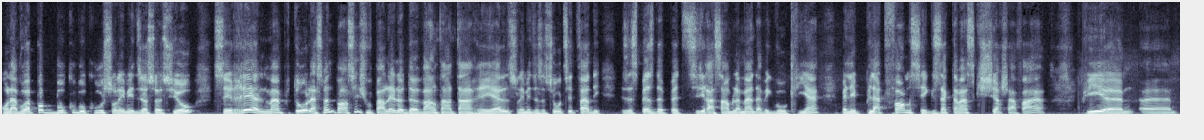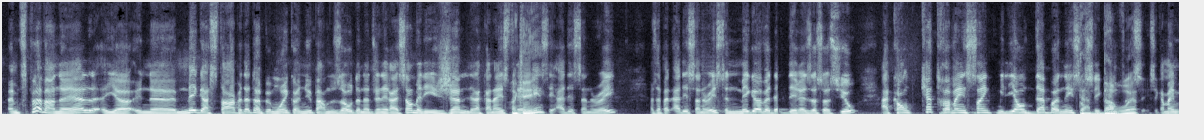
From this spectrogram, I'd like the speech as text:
on la voit pas beaucoup, beaucoup sur les médias sociaux. C'est réellement plutôt... La semaine passée, je vous parlais là, de vente en temps réel sur les médias sociaux, tu sais, de faire des, des espèces de petits rassemblements avec vos clients. Mais les plateformes, c'est exactement ce qu'ils cherchent à faire. Puis, euh, euh, un petit peu avant Noël, il y a une euh, méga star, peut-être un peu moins connue par nous autres de notre génération, mais les jeunes la connaissent très bien. C'est Addison Ray. Elle s'appelle Addison Ray. C'est une méga vedette des réseaux sociaux. Elle compte 85 millions d'abonnés sur ses comptes. C'est- quand même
